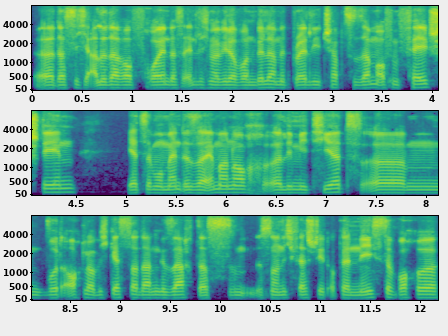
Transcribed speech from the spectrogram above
äh, dass sich alle darauf freuen, dass endlich mal wieder Von Miller mit Bradley Chubb zusammen auf dem Feld stehen. Jetzt im Moment ist er immer noch äh, limitiert. Ähm, wurde auch, glaube ich, gestern dann gesagt, dass es noch nicht feststeht, ob er nächste Woche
